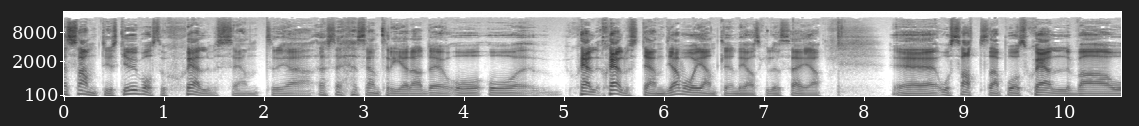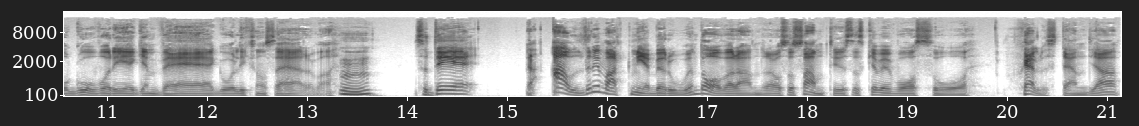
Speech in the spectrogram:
men samtidigt ska vi vara så självcentrerade och, och själv, självständiga var egentligen det jag skulle säga. Eh, och satsa på oss själva och gå vår egen väg och liksom så här. va. Så det vi har aldrig varit mer beroende av varandra och så samtidigt så ska vi vara så självständiga.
